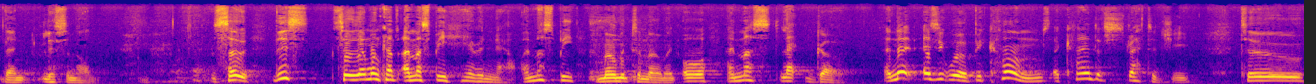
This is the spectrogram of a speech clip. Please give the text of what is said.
then listen on. So this, so then one comes, I must be here and now. I must be moment to moment, or I must let go. And that, as it were, becomes a kind of strategy to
